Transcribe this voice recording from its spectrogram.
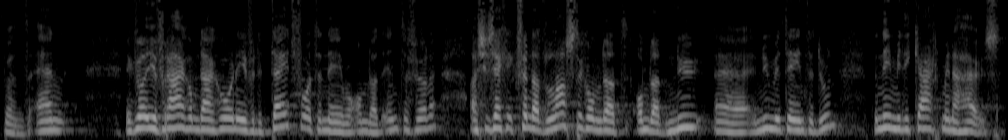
punt. En ik wil je vragen om daar gewoon even de tijd voor te nemen om dat in te vullen. Als je zegt, ik vind dat lastig om dat, om dat nu, uh, nu meteen te doen, dan neem je die kaart mee naar huis.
